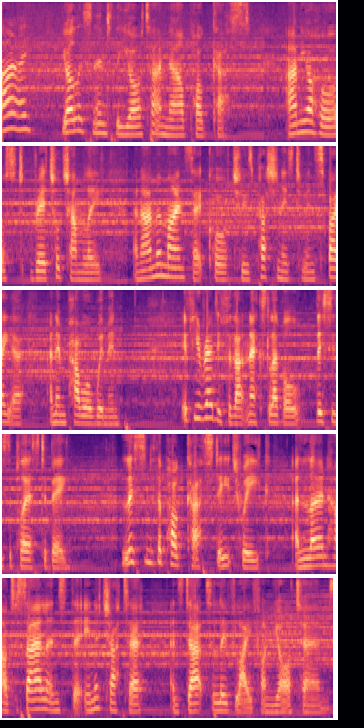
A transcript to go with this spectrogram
Hi, you're listening to the Your Time Now podcast. I'm your host, Rachel Chamley, and I'm a mindset coach whose passion is to inspire and empower women. If you're ready for that next level, this is the place to be. Listen to the podcast each week and learn how to silence the inner chatter and start to live life on your terms.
